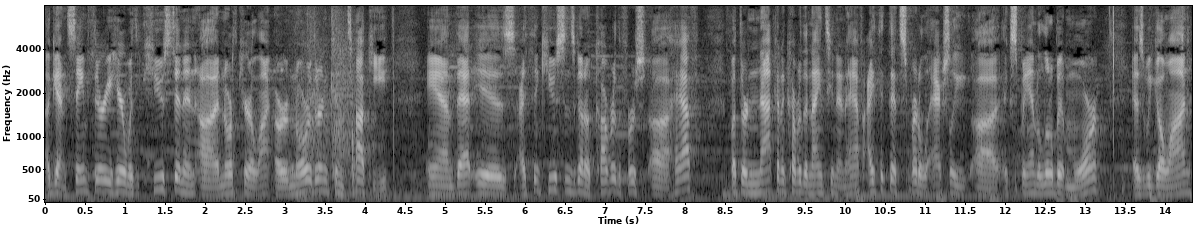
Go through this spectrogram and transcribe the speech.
again same theory here with Houston and uh, North Carolina or Northern Kentucky, and that is I think Houston's going to cover the first uh, half, but they're not going to cover the 19 and a half. I think that spread will actually uh, expand a little bit more as we go on.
